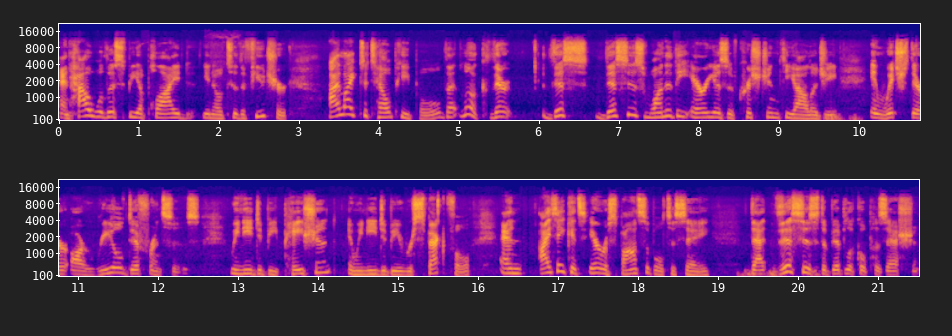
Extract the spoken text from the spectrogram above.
And how will this be applied, you know, to the future? I like to tell people that look, there this this is one of the areas of Christian theology in which there are real differences. We need to be patient and we need to be respectful. And I think it's irresponsible to say that this is the biblical possession,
